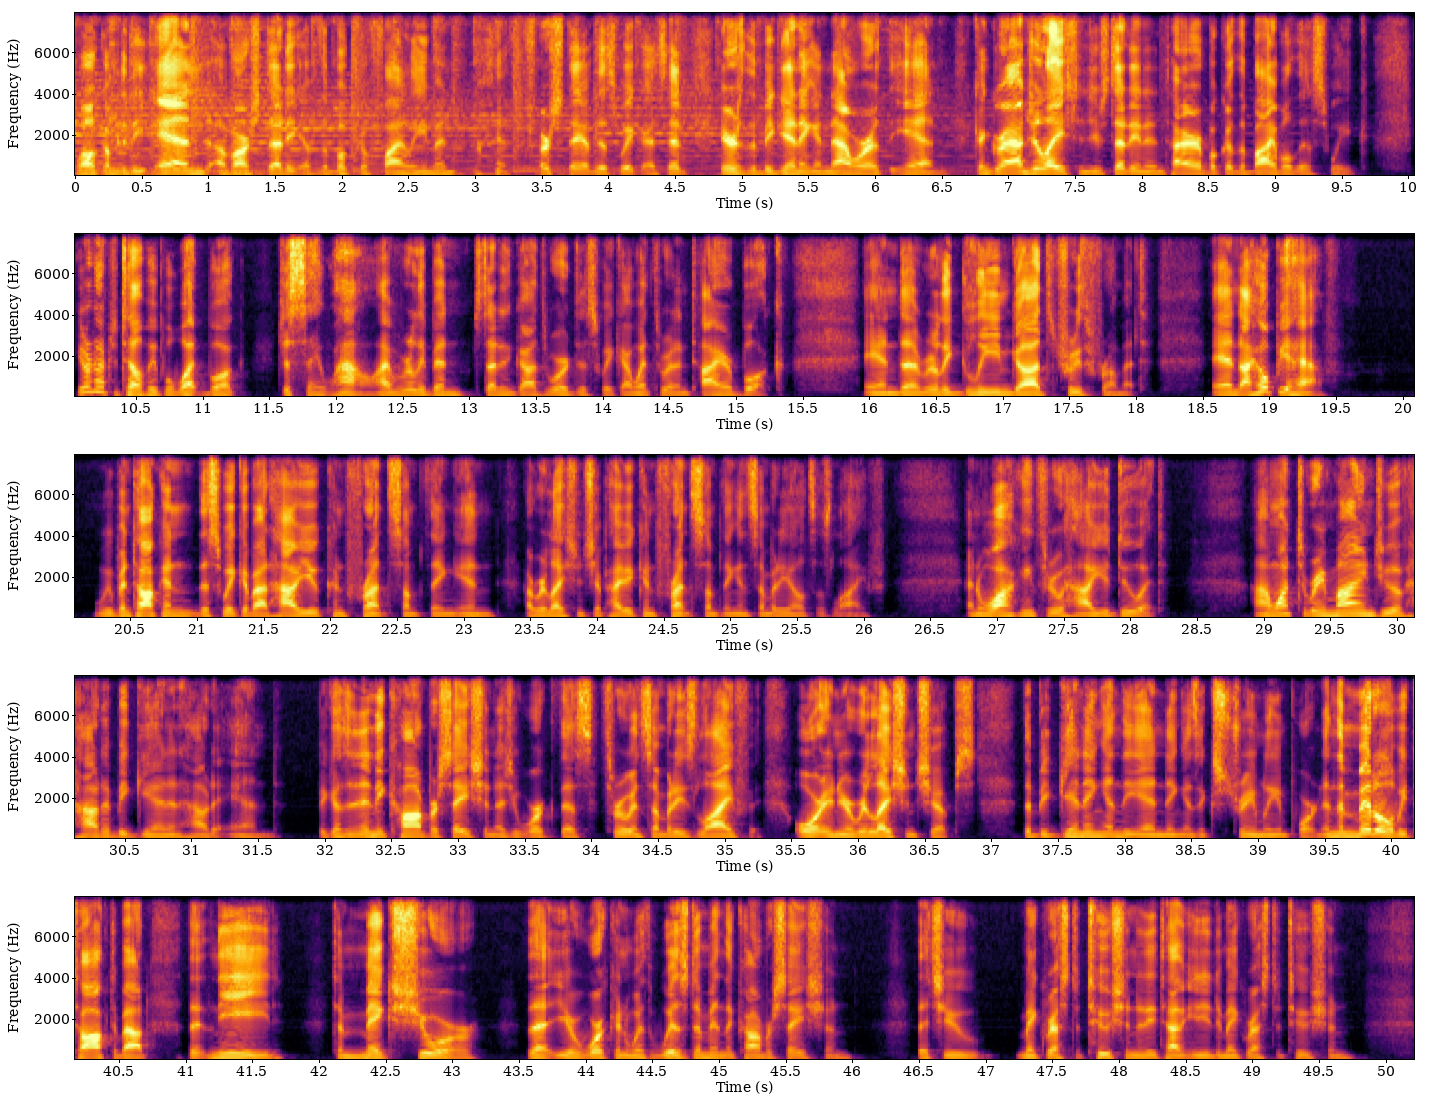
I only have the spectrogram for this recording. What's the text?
Welcome to the end of our study of the book of Philemon. First day of this week, I said, here's the beginning, and now we're at the end. Congratulations, you've studied an entire book of the Bible this week. You don't have to tell people what book, just say, wow, I've really been studying God's Word this week. I went through an entire book and uh, really gleaned God's truth from it. And I hope you have. We've been talking this week about how you confront something in a relationship, how you confront something in somebody else's life, and walking through how you do it. I want to remind you of how to begin and how to end. Because in any conversation, as you work this through in somebody's life or in your relationships, the beginning and the ending is extremely important. In the middle, we talked about the need to make sure that you're working with wisdom in the conversation, that you make restitution anytime you need to make restitution,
